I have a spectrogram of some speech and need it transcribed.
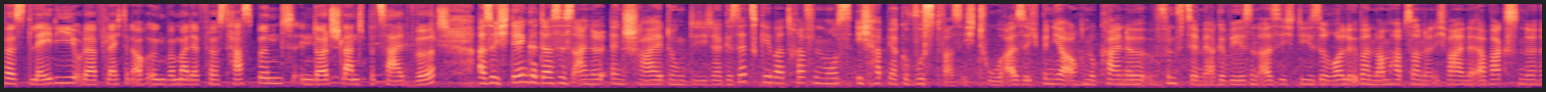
First Lady oder vielleicht dann auch irgendwann mal der First Husband in Deutschland bezahlt wird? Also ich denke, das ist eine Entscheidung, die der Gesetzgeber treffen muss. Ich habe ja gewusst, was ich tue. Also ich bin ja auch nur keine 15 mehr gewesen, als ich diese Rolle übernommen habe, sondern ich war eine erwachsene,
